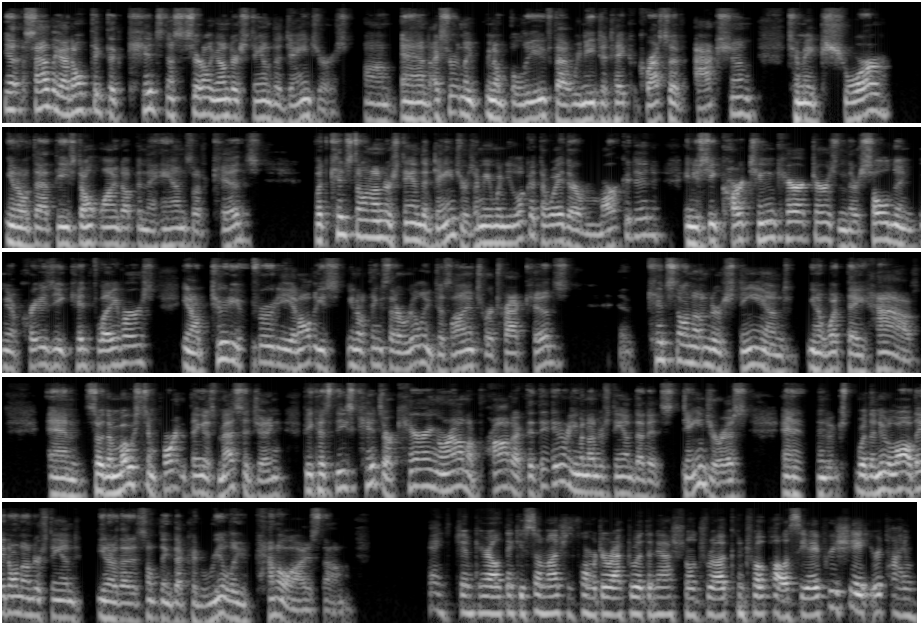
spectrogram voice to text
Yeah, sadly, I don't think that kids necessarily understand the dangers. Um, and I certainly, you know, believe that we need to take aggressive action to make sure, you know, that these don't wind up in the hands of kids. But kids don't understand the dangers. I mean, when you look at the way they're marketed and you see cartoon characters and they're sold in, you know, crazy kid flavors, you know, tutti frutti and all these, you know, things that are really designed to attract kids, kids don't understand, you know, what they have. And so the most important thing is messaging because these kids are carrying around a product that they don't even understand that it's dangerous. And with the new law, they don't understand, you know, that it's something that could really penalize them. Hey, Jim Carroll, thank you so much. The former director with the National Drug Control Policy. I appreciate your time.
